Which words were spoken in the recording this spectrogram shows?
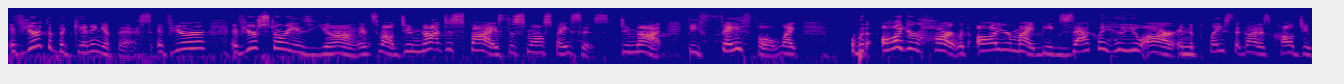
if you're at the beginning of this, if your if your story is young and small, do not despise the small spaces. Do not be faithful. Like with all your heart, with all your might, be exactly who you are in the place that God has called you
